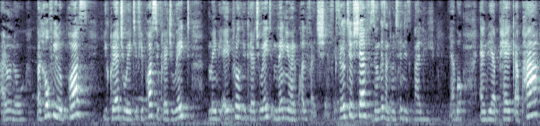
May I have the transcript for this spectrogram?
i don't know. But hopefully you pass you graduate. If you pass you graduate. Maybe april you graduate and then you're a qualified chef. Executive chef izinto nditheni ndizibhalile yabo? And we are uyapheka pha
